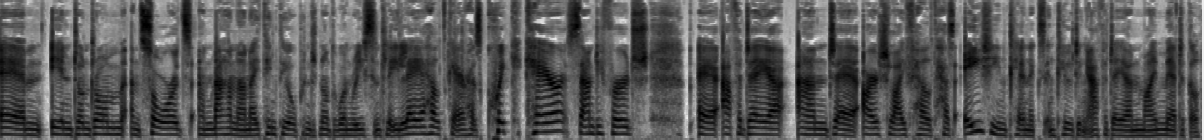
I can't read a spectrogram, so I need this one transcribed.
um, in Dundrum and Swords and Mahon, and I think they opened another one recently. Laya Healthcare has Quick Care, Sandyford, uh, Affidea, and uh, Irish Life Health has 18 clinics, including Affidea and My Medical.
